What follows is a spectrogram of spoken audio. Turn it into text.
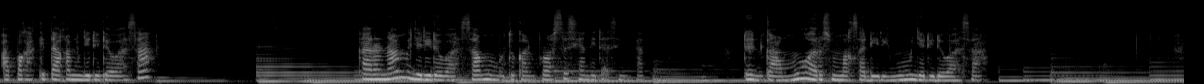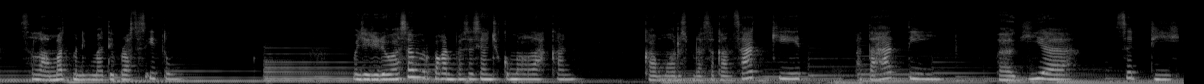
apakah kita akan menjadi dewasa? Karena menjadi dewasa membutuhkan proses yang tidak singkat. Dan kamu harus memaksa dirimu menjadi dewasa. Selamat menikmati proses itu. Menjadi dewasa merupakan proses yang cukup melelahkan. Kamu harus merasakan sakit, patah hati, bahagia, sedih,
